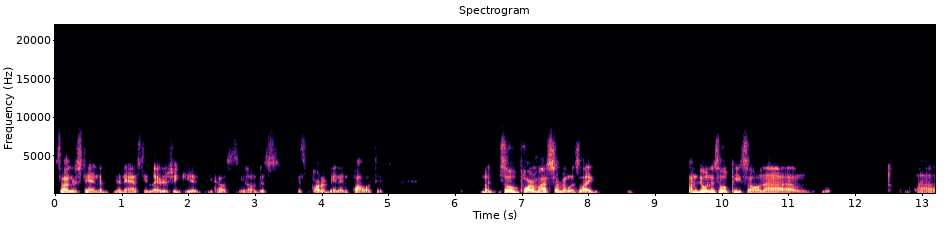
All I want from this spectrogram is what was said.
so I understand the, the nasty letters you get because you know this is part of being in politics. But so part of my sermon was like, I'm doing this whole piece on um, uh,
